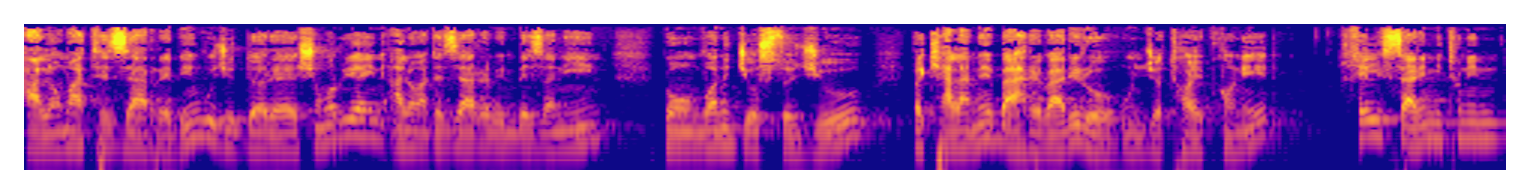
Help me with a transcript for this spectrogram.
علامت ذره وجود داره. شما روی این علامت ذره بزنین به عنوان جستجو و کلمه بهرهوری رو اونجا تایپ کنید. خیلی سریع می‌تونین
